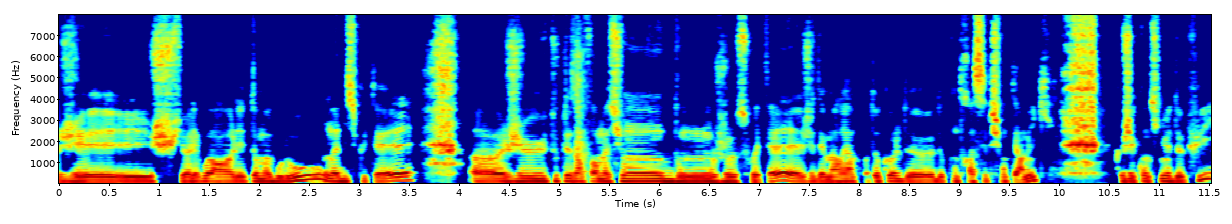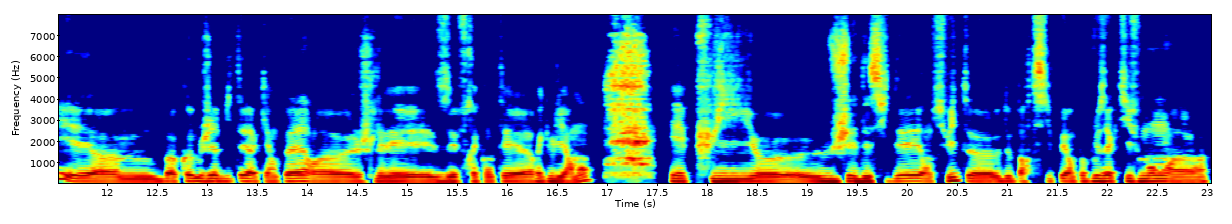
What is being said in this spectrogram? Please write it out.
je suis allé voir les Thomas Boulou, on a discuté, euh, j'ai eu toutes les informations dont je souhaitais et j'ai démarré un protocole de, de contraception thermique que j'ai continué depuis et ben, comme j'habitais à Quimper, je les ai fréquentés régulièrement. Et puis j'ai décidé ensuite de participer un peu plus activement à,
